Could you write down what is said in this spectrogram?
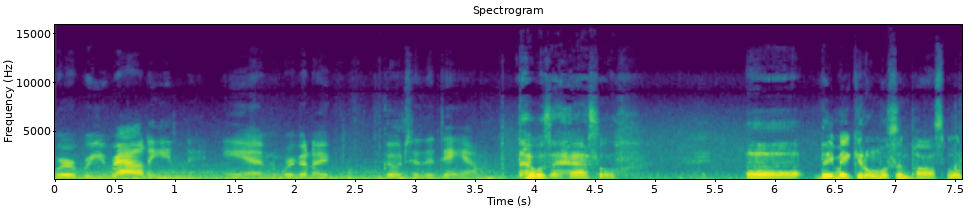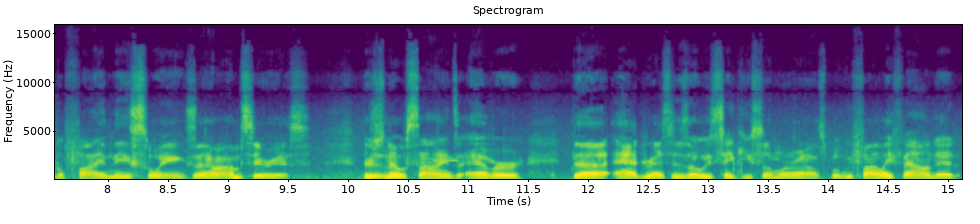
we're rerouting and we're gonna go to the dam That was a hassle. Uh, they make it almost impossible to find these swings. Now, I'm serious. There's no signs ever. The addresses always take you somewhere else, but we finally found it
